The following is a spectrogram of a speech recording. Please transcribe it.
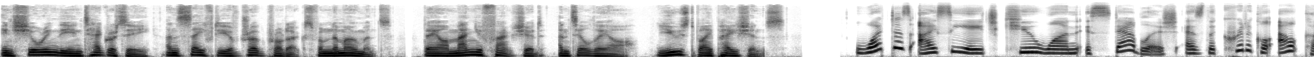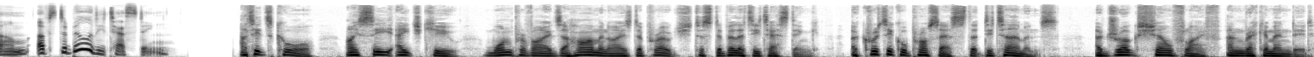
ensuring the integrity and safety of drug products from the moment they are manufactured until they are used by patients. What does ICHQ1 establish as the critical outcome of stability testing? At its core, ICHQ1 provides a harmonized approach to stability testing, a critical process that determines a drug's shelf life and recommended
